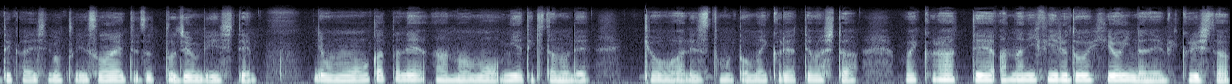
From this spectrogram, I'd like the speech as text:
でかい仕事に備えてずっと準備してでももう多かったね。あのもう見えてきたので今日はレズ友とマイクラやってました。マイクラってあんなにフィールド広いんだね。びっくりした。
